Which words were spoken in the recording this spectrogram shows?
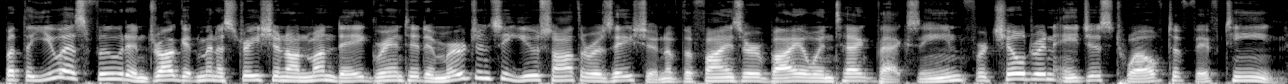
But the U.S. Food and Drug Administration on Monday granted emergency use authorization of the Pfizer BioNTech vaccine for children ages 12 to 15.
